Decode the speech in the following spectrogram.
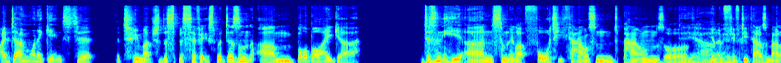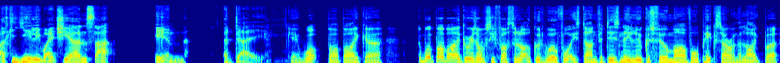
I don't want to get into too much of the specifics, but doesn't um Bob Iger? Doesn't he earn something like forty thousand pounds or Yeah, you know I mean- fifty thousand pounds, like a yearly wage? He earns that in a day. Okay, what Bob Iger, what Bob Iger has obviously fostered a lot of goodwill for what he's done for Disney, Lucasfilm, Marvel, Pixar, and the like. But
